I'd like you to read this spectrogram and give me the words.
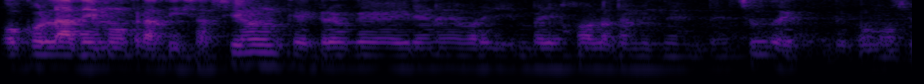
O con la democratización, que creo que Irene Vallejo habla también de, de eso, de, de, cómo se...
